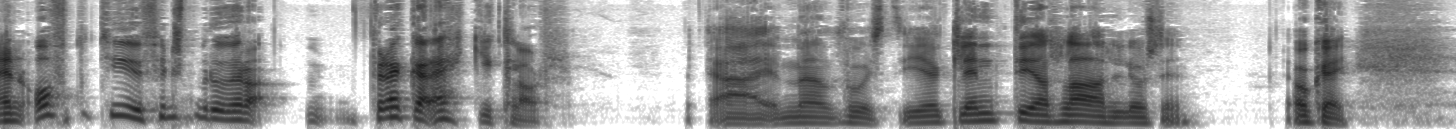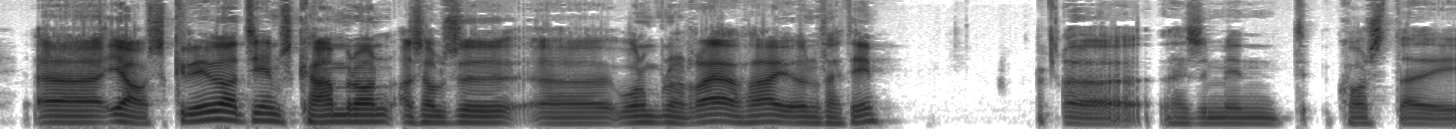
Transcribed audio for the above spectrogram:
En oft á tíðu finnst mér að vera frekar ekki klár. Já, ég með, þú veist, ég glemdi að hlaða ljósið ok, uh, já, skrifa James Cameron að sjálfsögðu, uh, vorum búin að ræða það í öðrum þætti. Uh, þessi mynd kostaði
